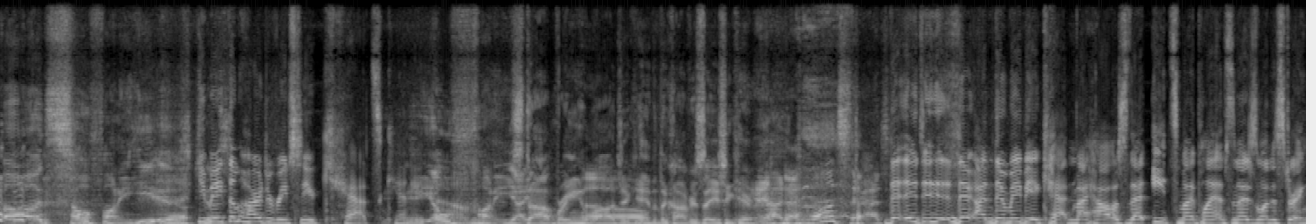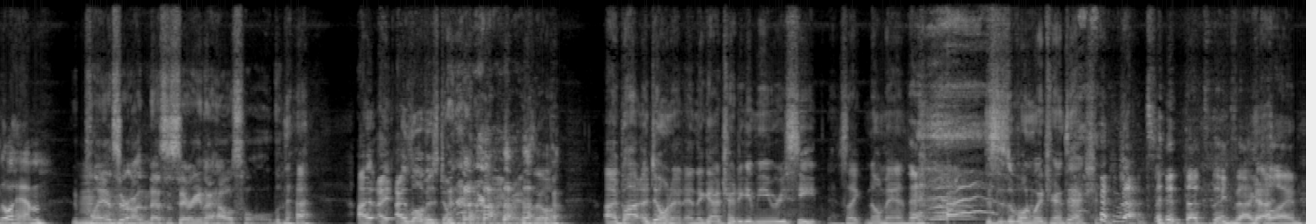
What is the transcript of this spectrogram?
oh, it's so funny. He is. you make them hard to reach so your cats can't eat Oh, them. funny. Yeah. Stop bringing logic oh. into the conversation, Karen. Yeah, who wants that? Th- it- it- There, and there may be a cat in my house that eats my plants, and I just want to strangle him. Plants are hmm. unnecessary in a household. I, I, I love his donut. anyway, so I bought a donut, and the guy tried to give me a receipt. It's like, no, man, this is a one-way transaction. that's it. That's the exact Yeah. line.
